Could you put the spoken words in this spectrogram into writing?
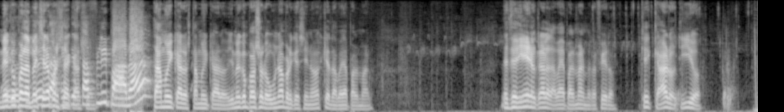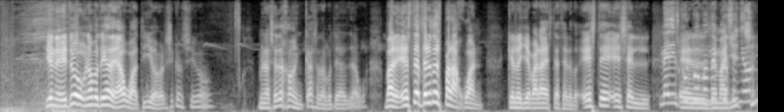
Me he comprado la pechera por si acaso. ¿Está flipada? Está muy caro, está muy caro. Yo me he comprado solo una porque si no es que la vaya a palmar. Desde dinero, claro, la vaya a palmar, me refiero. Qué caro, tío. Tío, necesito una botella de agua, tío. A ver si consigo. Me las he dejado en casa, las botellas de agua. Vale, este cerdo es para Juan, que lo llevará este cerdo. Este es el, Me disculpo el un de momento, Magichi. señor,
